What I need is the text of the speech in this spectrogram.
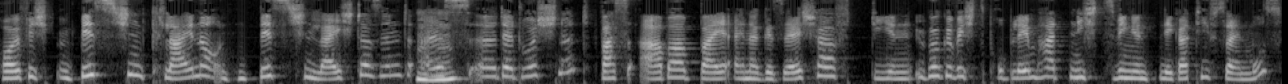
häufig ein bisschen kleiner und ein bisschen leichter sind mhm. als äh, der Durchschnitt, was aber bei einer Gesellschaft, die ein Übergewichtsproblem hat, nicht zwingend negativ sein muss.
